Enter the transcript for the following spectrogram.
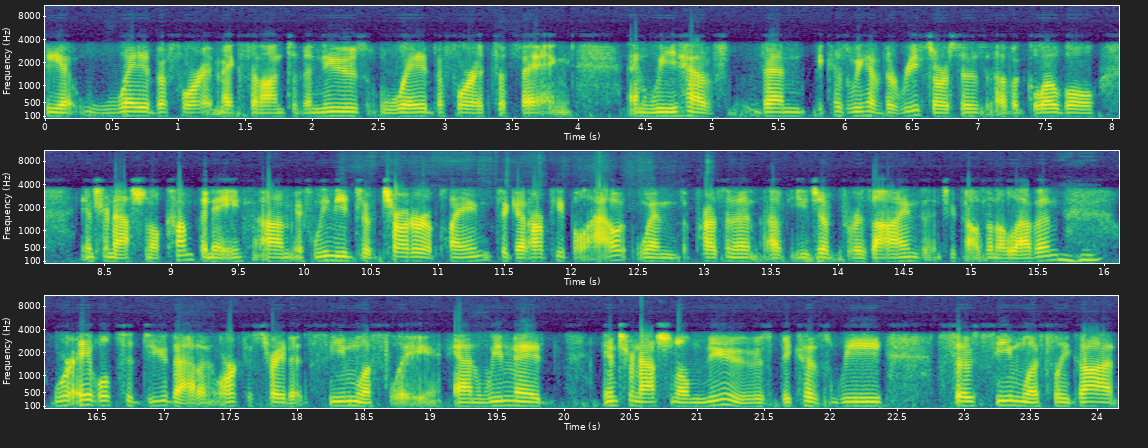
see it way before it makes it onto the news, way before it's a thing, and we have then, because we have the resources of a global international company, um, if we need to charter a plane to get our people out when the president of Egypt resigns in 2011, mm-hmm. we're able to do that and orchestrate it seamlessly. And we made international news because we so seamlessly got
